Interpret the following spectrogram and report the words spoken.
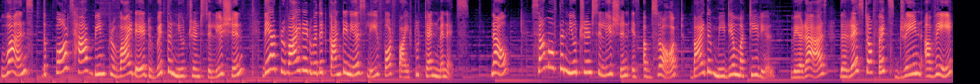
once the pots have been provided with the nutrient solution, they are provided with it continuously for 5 to 10 minutes. Now, some of the nutrient solution is absorbed by the medium material whereas the rest of it's drained away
